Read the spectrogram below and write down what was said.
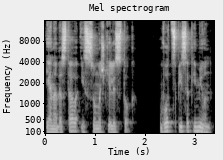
И она достала из сумочки листок. «Вот список имен.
